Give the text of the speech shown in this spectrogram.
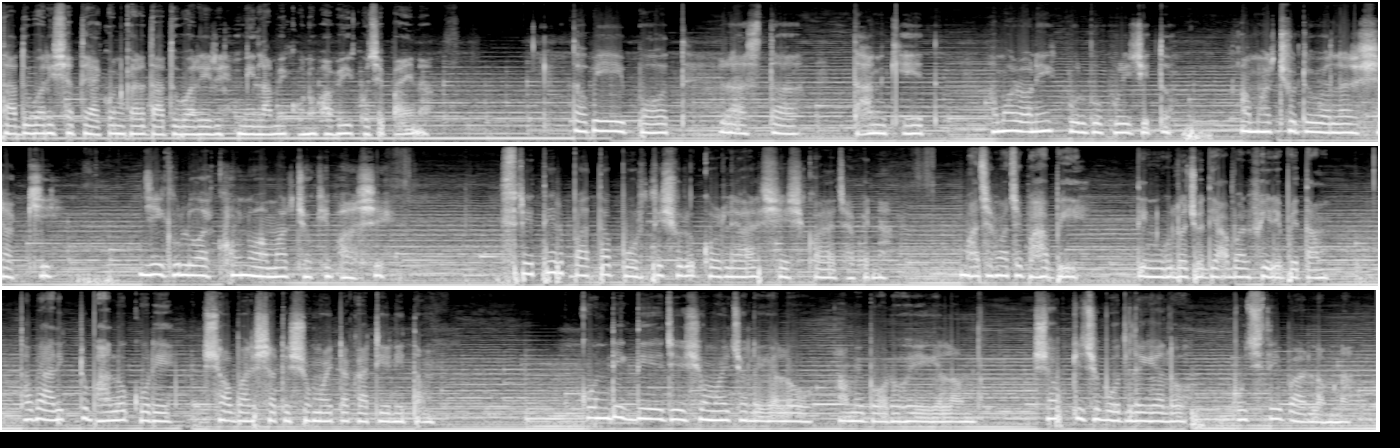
দাদু বাড়ির সাথে এখনকার দাদু বাড়ির মিল আমি কোনোভাবেই খুঁজে পাই না। তবে এই পথ, রাস্তা ধান ক্ষেত আমার অনেক পূর্ব পরিচিত, আমার ছোটবেলার সাক্ষী, যেগুলো এখনও আমার চোখে ভাসে। স্মৃতির পাতা পড়তে শুরু করলে আর শেষ করা যাবে না। মাঝে মাঝে ভাবি, দিনগুলো যদি আবার ফিরে পেতাম, তবে আরেকটু ভালো করে সবার সাথে সময়টা কাটিয়ে নিতাম। কোন দিক দিয়ে যে সময় চলে গেল, আমি বড় হয়ে গেলাম। সব কিছু বদলে গেল বুঝতেই পারলাম না।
